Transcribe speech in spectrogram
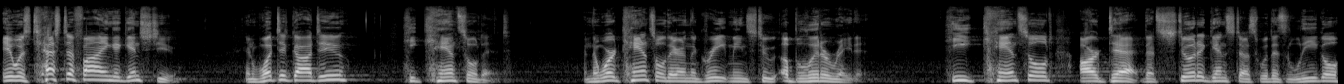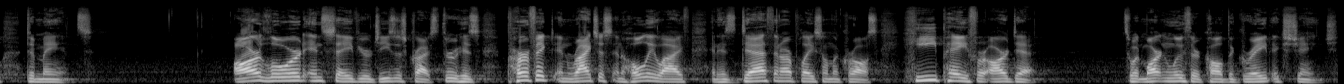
it was testifying against you. And what did God do? He canceled it. And the word cancel there in the Greek means to obliterate it. He canceled our debt that stood against us with its legal demands. Our Lord and Savior, Jesus Christ, through his perfect and righteous and holy life and his death in our place on the cross, he paid for our debt. It's what Martin Luther called the great exchange.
